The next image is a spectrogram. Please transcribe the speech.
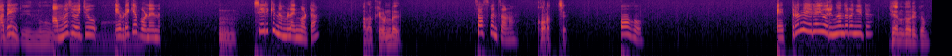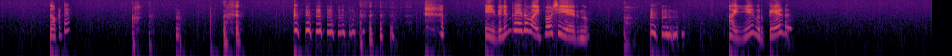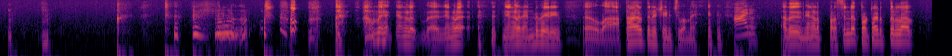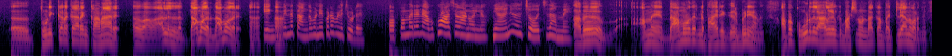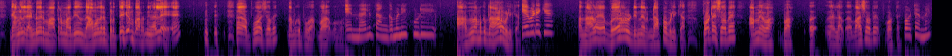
അതെ അമ്മ ചോദിച്ചു എവിടേക്കാ പോണേന്ന്? ശരിക്കും നമ്മൾ എങ്ങോട്ടാ? അതൊക്കെ ഉണ്ട്. സസ്പെൻസ് ആണോ? കുറച്ച്. ഓഹോ. എത്ര നേരായി ഒരുങ്ങാൻ തുടങ്ങിയിട്ട്? എന്തൊരുക്കം? നോക്കട്ടെ. ഇതിലും ഭേദം വൈറ്റ് വാഷ് ചെയ്യായിരുന്നു. അയ്യേ വൃത്തിയേട് അമ്മേ ഞങ്ങൾ ഞങ്ങൾ ഞങ്ങൾ രണ്ടുപേരെയും അത്താഴത്തിന് ക്ഷണിച്ചു അമ്മേ. ആര്? അത് ഞങ്ങളെ പ്രസിന്റെ തൊട്ടടുത്തുള്ള തുണിക്കടക്കാരൻ കണാരൻ ഏ, അല്ലല്ല ദാമോദരൻ ദാമോദരൻ. എങ്കിൽ പിന്നെ തങ്കമണിയെ കൂടെ വിളിച്ചൂടെ? ഒപ്പം വരാൻ അവക്കും ആശ കാണുമല്ലോ ഞാനും അത് ചോദിച്ചത് അമ്മേ. അത് അമ്മേ ദാമോദരന്റെ ഭാര്യ ഗർഭിണിയാണ്. അപ്പൊ കൂടുതൽ ആളുകൾക്ക് ഭക്ഷണം ഉണ്ടാക്കാൻ പറ്റില്ല എന്ന് പറഞ്ഞു. ഞങ്ങൾ രണ്ടുപേരും മാത്രം മതി ദാമോദരൻ പ്രത്യേകം പറഞ്ഞു അല്ലേ? പോവാ ശോഭെ നമുക്ക് പോവാം. വാ, വാ. എന്നാലും തങ്കമണി കൂടി അത് നമുക്ക് നാളെ വിളിക്കാം. എവിടേക്ക്? നാളെ വേറൊരു ഡിന്നർ ഉണ്ട് അപ്പൊ വിളിക്കാം. പോട്ടെ ശോഭ അമ്മേ വാ വാ. അല്ല വാ ശോഭ പോട്ടെ. പോട്ടെ അമ്മേ.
